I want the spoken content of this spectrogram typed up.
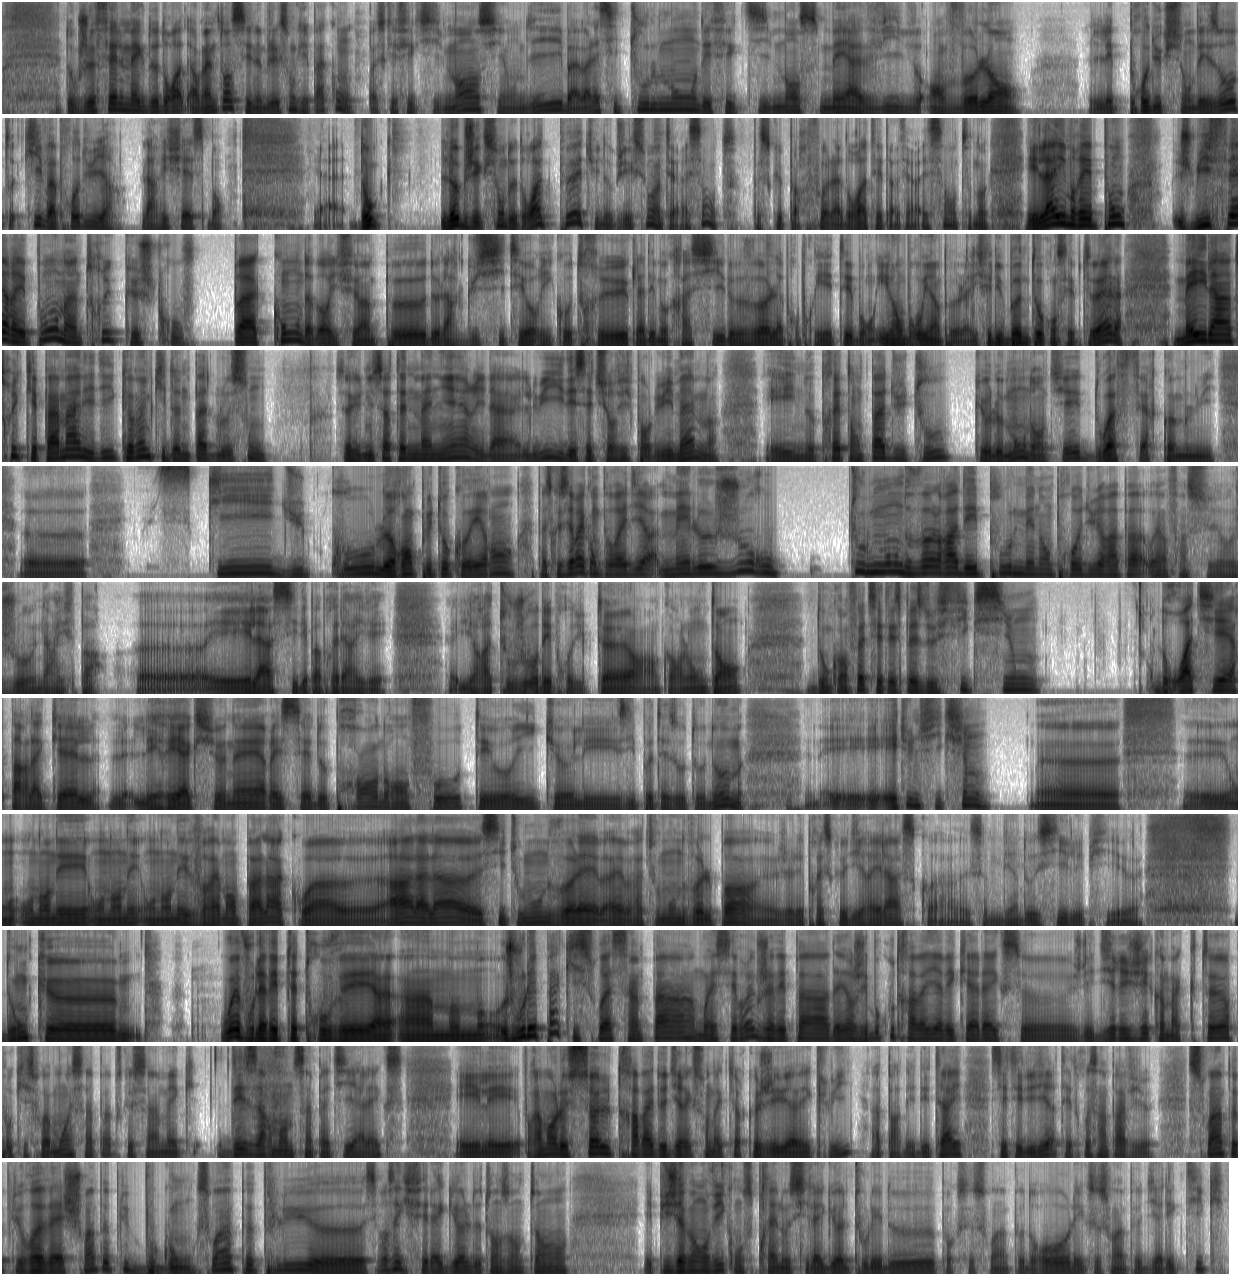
donc je fais le mec de droite. En même temps, c'est une objection qui est pas con, parce qu'effectivement, si on dit, bah voilà, si tout le monde effectivement se met à vivre en volant les productions des autres, qui va produire la richesse Bon, donc l'objection de droite peut être une objection intéressante, parce que parfois la droite est intéressante. Donc, et là, il me répond, je lui fais répondre un truc que je trouve pas con. D'abord, il fait un peu de l'argutie théorique au truc, la démocratie, le vol, la propriété. Bon, il embrouille un peu là. Il fait du bonneto conceptuel, mais il a un truc qui est pas mal. Il dit quand même qu'il donne pas de leçons. D'une certaine manière, il a, lui, il essaie de survivre pour lui-même et il ne prétend pas du tout que le monde entier doive faire comme lui. Euh, ce qui, du coup, le rend plutôt cohérent. Parce que c'est vrai qu'on pourrait dire, mais le jour où tout le monde volera des poules mais n'en produira pas, ouais, enfin, ce jour n'arrive pas. Euh, et hélas, il n'est pas prêt d'arriver. Il y aura toujours des producteurs, encore longtemps. Donc, en fait, cette espèce de fiction droitière par laquelle les réactionnaires essaient de prendre en faux théorique les hypothèses autonomes est une fiction. Euh, euh, on, en est, on en est, on en est vraiment pas là, quoi. Euh, ah là là, si tout le monde volait, bah, bah, tout le monde vole pas. J'allais presque dire hélas, quoi. Nous sommes bien dociles et puis. Donc. Ouais, vous l'avez peut-être trouvé à, un moment. Je voulais pas qu'il soit sympa. Moi, c'est vrai que j'avais pas. D'ailleurs, j'ai beaucoup travaillé avec Alex. euh, je l'ai dirigé comme acteur pour qu'il soit moins sympa parce que c'est un mec désarmant de sympathie, Alex. Et il est vraiment le seul travail de direction d'acteur que j'ai eu avec lui, à part des détails, c'était de lui dire T'es trop sympa, vieux. Sois un peu plus revêche, sois un peu plus bougon, sois un peu plus. euh, C'est pour ça qu'il fait la gueule de temps en temps. Et puis j'avais envie qu'on se prenne aussi la gueule tous les deux pour que ce soit un peu drôle et que ce soit un peu dialectique.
